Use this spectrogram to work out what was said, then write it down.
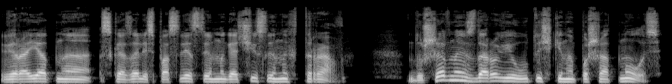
вероятно, сказались последствия многочисленных травм. Душевное здоровье Уточкина пошатнулось,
